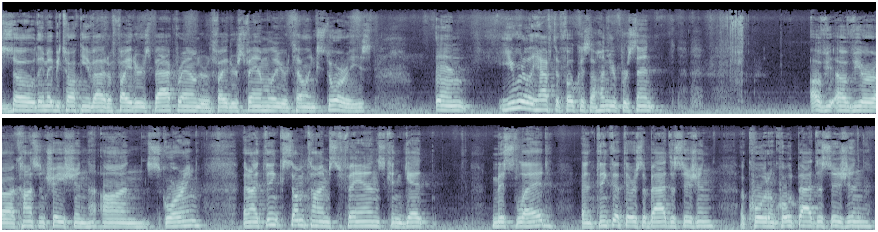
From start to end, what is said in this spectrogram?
So they may be talking about a fighter's background or a fighter's family or telling stories, and you really have to focus hundred percent of, of your uh, concentration on scoring. And I think sometimes fans can get misled and think that there's a bad decision, a quote unquote bad decision,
